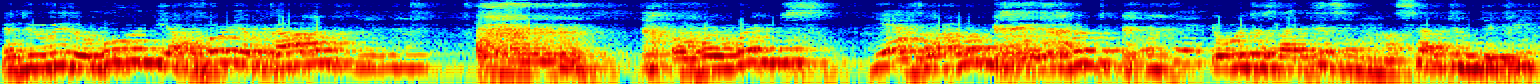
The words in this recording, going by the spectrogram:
And to either the authority of God mm-hmm. or we're wimps. Yeah. That's I. We're wimps. Yeah, just like this and accepting defeat.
